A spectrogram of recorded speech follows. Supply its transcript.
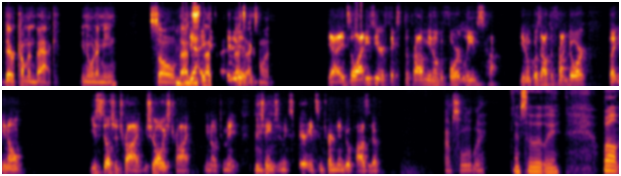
they're coming back. You know what I mean? So Mhm. that's Yeah, that's, it that's excellent. yeah, it's a lot easier to fix the problem, you know, before it leaves, you know, goes out the front door. But you know, you still should try. You should always try, you know, to make to Mhm. change an experience and turn it into a positive. Absolutely. Absolutely. Well,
